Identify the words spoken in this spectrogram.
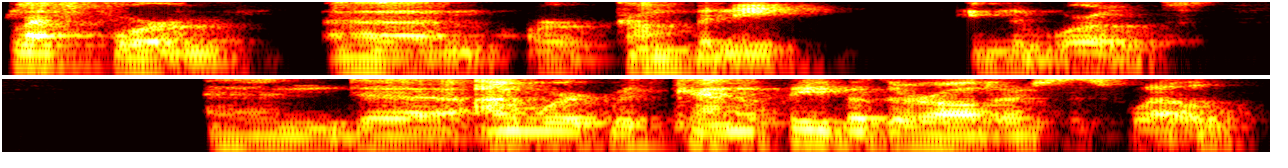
platform um, or company in the world. And uh, I work with Kanopy, but there are others as well.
